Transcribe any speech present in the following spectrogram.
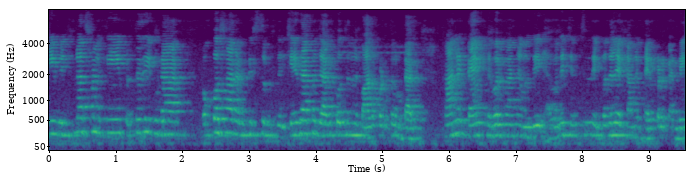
ఈ మిథున వాళ్ళకి ప్రతిదీ కూడా ఒక్కోసారి అనిపిస్తుంటుంది చేదాకా జారిపోతుందని బాధపడుతూ ఉంటారు. కానీ టైం ఫేవర్గానే ఉంది. అవన్నీ చిన్న చిన్న ఇబ్బందులే కానీ భయపడకండి.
